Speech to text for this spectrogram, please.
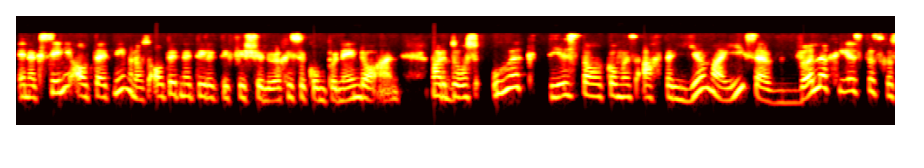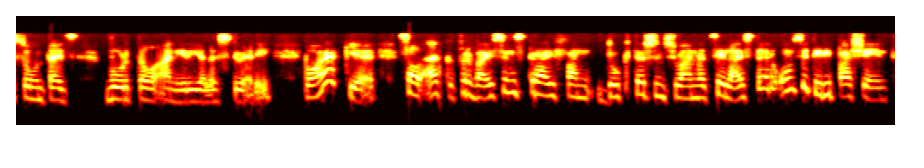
en ek sê nie altyd nie, maar ons altyd natuurlik die fisiologiese komponent daaraan, maar daar's ook deesdae kom ons agter, jy maar hier's 'n wille geestesgesondheidswortel aan hierdie hele storie. Baie keer sal ek verwysings kry van dokters en so aan wat sê luister, ons het hierdie pasiënt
